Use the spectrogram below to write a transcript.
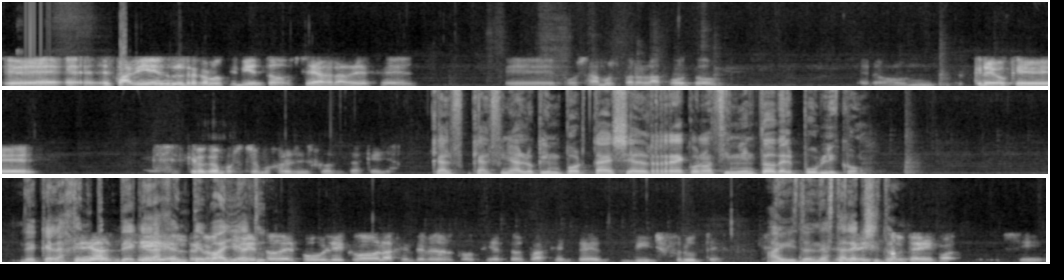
eh, está bien el reconocimiento, se agradece, eh, posamos para la foto, pero creo que creo que hemos hecho mejores discos desde aquella. Que al, que al final lo que importa es el reconocimiento del público. De que la gente, de que la gente el vaya. reconocimiento del público, la gente ve los conciertos, la gente disfrute. Ahí es donde La está el éxito. disfrute, Sí,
